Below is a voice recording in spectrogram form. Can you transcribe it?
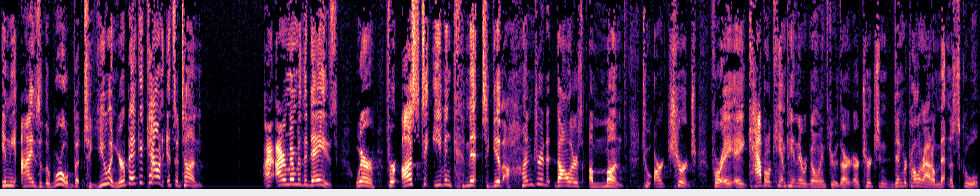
in the eyes of the world. But to you and your bank account, it's a ton. I, I remember the days where for us to even commit to give $100 a month to our church for a, a capital campaign they were going through, our, our church in Denver, Colorado met in a school,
